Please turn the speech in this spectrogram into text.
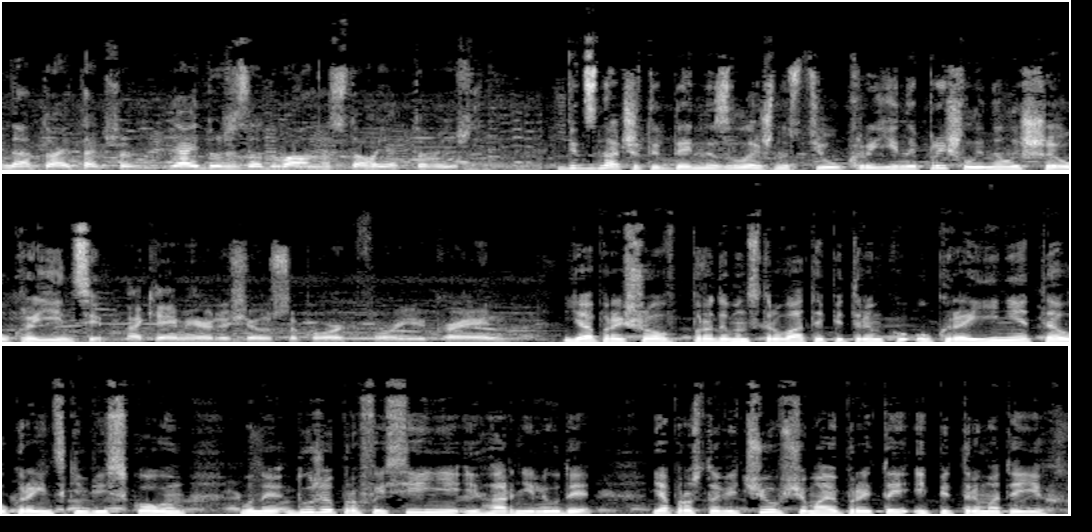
Не, той. Так що я й дуже задоволена з того, як то вийшло. Відзначити День Незалежності України прийшли не лише українці. Я прийшов продемонструвати підтримку Україні та українським військовим. Вони дуже професійні і гарні люди. Я просто відчув, що маю прийти і підтримати їх.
